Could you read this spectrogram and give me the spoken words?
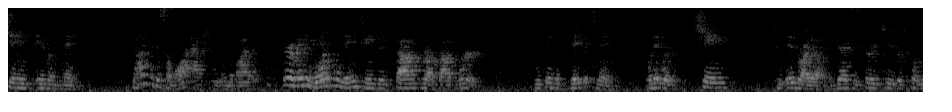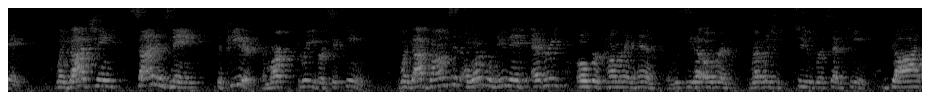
changed Abram's name. God did this a lot actually in the Bible. There are many changes found throughout God's word. We think of Jacob's name when it was changed to Israel in Genesis 32, verse 28. When God changed Simon's name to Peter in Mark 3, verse 16. When God promises a wonderful new name to every overcomer in him, and we see that over in Revelation 2, verse 17. God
